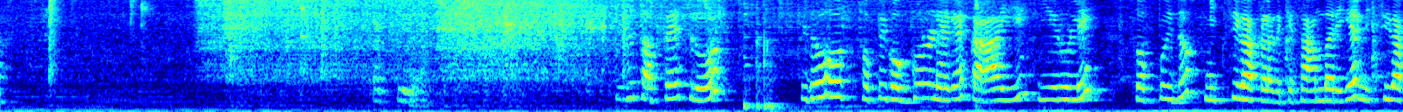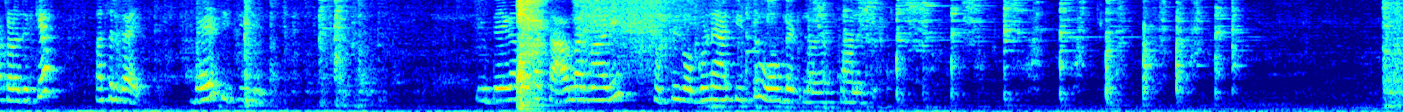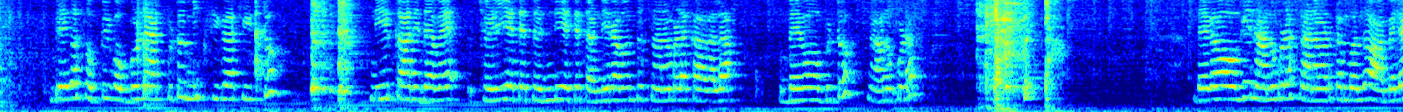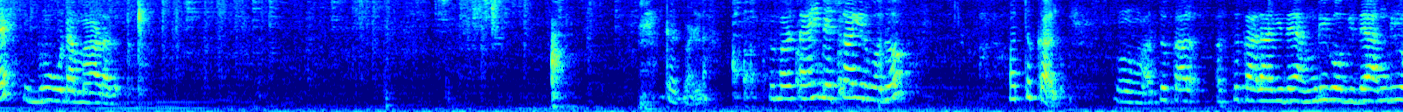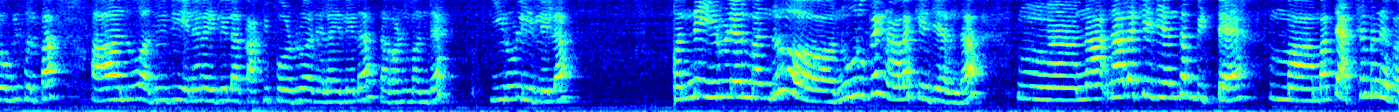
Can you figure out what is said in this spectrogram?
ಇದು ಸಪ್ಪೆ ಹೆಸರು. ಇದು ಸೊಪ್ಪಿಗೆ ಒಗ್ಗರಣೆಗೆ ಕಾಯಿ, ಈರುಳ್ಳಿ, ಸೊಪ್ಪು, ಇದು ಮಿಕ್ಸಿಗೆ ಹಾಕೊಳ್ಳೋದಕ್ಕೆ, ಸಾಂಬಾರಿಗೆ ಮಿಕ್ಸಿಗೆ ಹಾಕೊಳ್ಳೋದಕ್ಕೆ ಹಸಿರುಗಾಯಿ. ಬೇಯಿಸಿಟ್ಟಿದ್ದೀನಿ ಇವು ಬೇಗ ಬೇಗ ಸಾಂಬಾರು ಮಾಡಿ ಸೊಪ್ಪಿಗೆ ಒಗ್ಗರಣೆ ಹಾಕಿಟ್ಟು ಹೋಗ್ಬೇಕು ನಾವು ಸ್ನಾನಕ್ಕೆ. ಬೇಗ ಸೊಪ್ಪಿಗೆ ಒಗ್ಗರಣೆ ಹಾಕ್ಬಿಟ್ಟು ಮಿಕ್ಸಿಗೆ ಹಾಕಿಟ್ಟು ನೀರು ಕಾದಿದ್ದಾವೆ. ಚಳಿ ಐತೆ ಥಂಡಿ ಐತೆ ತಣ್ಣೀರಾಗಂತೂ ಸ್ನಾನ ಮಾಡೋಕ್ಕಾಗಲ್ಲ. ಬೇಗ ಹೋಗ್ಬಿಟ್ಟು ನಾನು ಕೂಡ ಬೇಗ ಹೋಗಿ ನಾನು ಕೂಡ ಸ್ನಾನ ಮಾಡ್ಕೊಂಡ್ಬಂದು ಆಮೇಲೆ ಇಬ್ಬರು ಊಟ ಮಾಡೋದು. ಕಟ್ ಸುಮಾರು ಟೈಮ್ ಎಷ್ಟಾಗಿರ್ಬೋದು? ಹತ್ತು ಕಾಲು. ಹ್ಞೂ ಹತ್ತು ಕಾಲು ಹತ್ತು ಕಾಲಾಗಿದೆ ಅಂಗಡಿಗೆ ಹೋಗಿದ್ದೆ. ಅಂಗಡಿಗೆ ಹೋಗಿ ಸ್ವಲ್ಪ ಹಾಲು, ಅದು ಇದು ಏನೇನೋ ಇರಲಿಲ್ಲ, ಕಾಫಿ ಪೌಡ್ರು ಅದೆಲ್ಲ ಇರಲಿಲ್ಲ, ತಗೊಂಡು ಬಂದೆ. ಈರುಳ್ಳಿ ಇರಲಿಲ್ಲ. ಮೊನ್ನೆ ಈರುಳ್ಳಿ ಅಂತ ಬಂದು ನೂರು ರೂಪಾಯಿಗೆ ನಾಲ್ಕು ಕೆ ಜಿ ಅಂದ ನಾಲ್ಕು ಕೆ ಜಿ ಅಂತ ಬಿಟ್ಟೆ. ಮತ್ತೆ ಅಚ್ಚೆ ಮನೆ ಬ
